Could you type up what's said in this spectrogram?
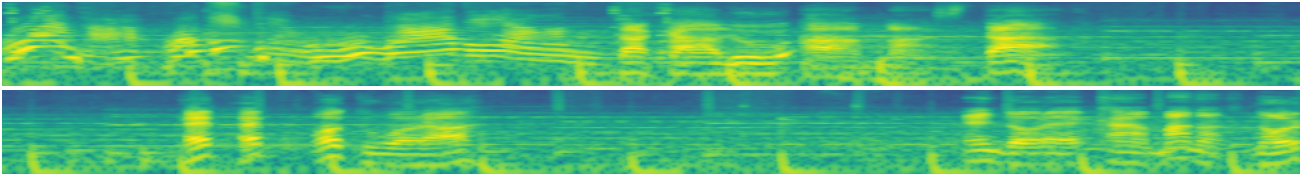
wotu nidi. Uana, odite. Takalu amasta. Hep wotu wara. Endore kamana nor.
